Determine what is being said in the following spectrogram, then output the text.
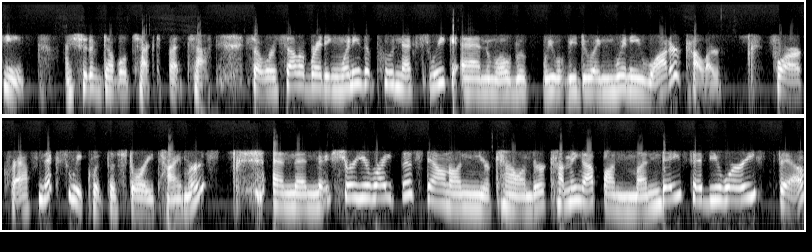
18th. I should have double checked, but uh, so we're celebrating Winnie the Pooh next week, and we'll we will be doing Winnie watercolor for our craft next week with the story timers. And then make sure you write this down on your calendar. Coming up on Monday, February 5th,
